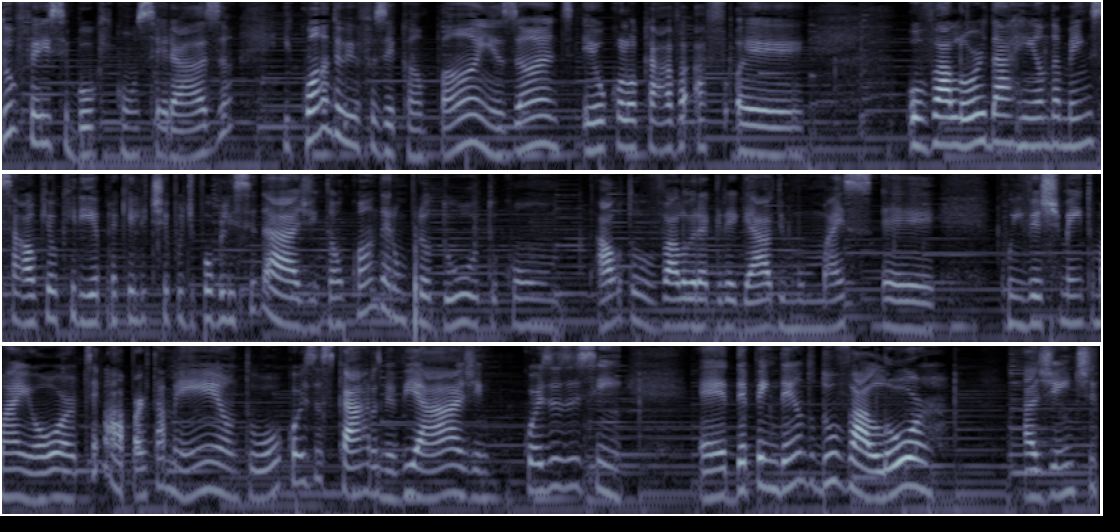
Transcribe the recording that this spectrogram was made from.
do Facebook com o Serasa. E quando eu ia fazer campanhas, antes eu colocava a, é, o valor da renda mensal que eu queria para aquele tipo de publicidade. Então, quando era um produto com alto valor agregado e mais é, com investimento maior, sei lá, apartamento ou coisas caras, minha viagem, coisas assim, é, dependendo do valor, a gente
